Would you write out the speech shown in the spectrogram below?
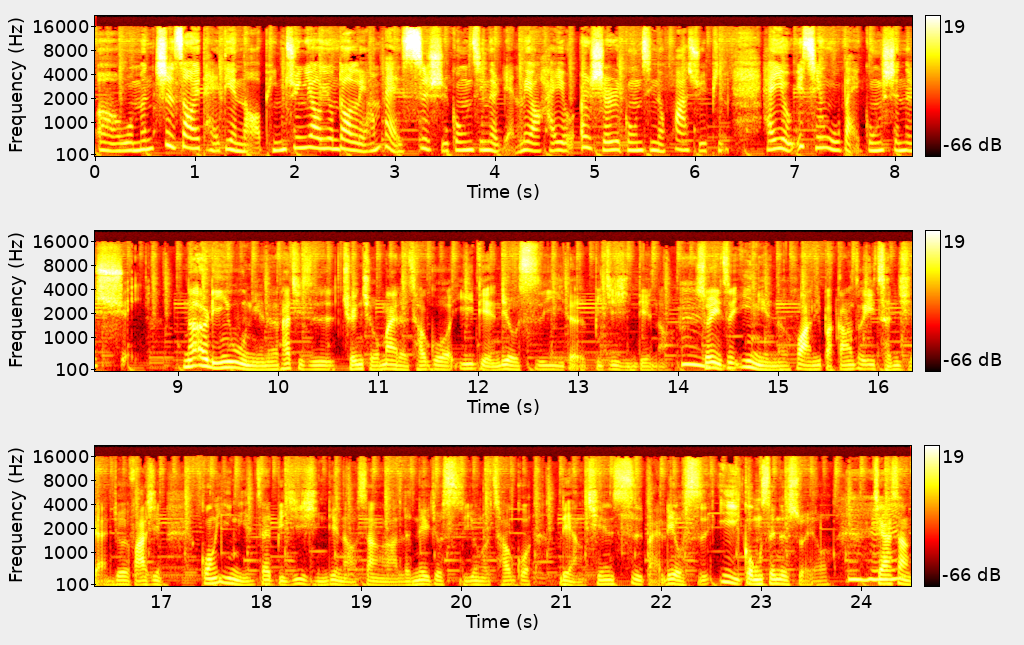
呃，我们制造一台电脑平均要用到两百四十公斤的燃料，还有二十二公斤的化学品，还有一千五百公升的水。那二零一五年呢，它其实全球卖了超过一点六四亿的笔记型电脑，嗯，所以这一年的话，你把刚刚这个一乘起来，你就会发现，光一年在笔记型电脑上啊，人类就使用了超过两千四百六十亿公升的水哦，嗯，加上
